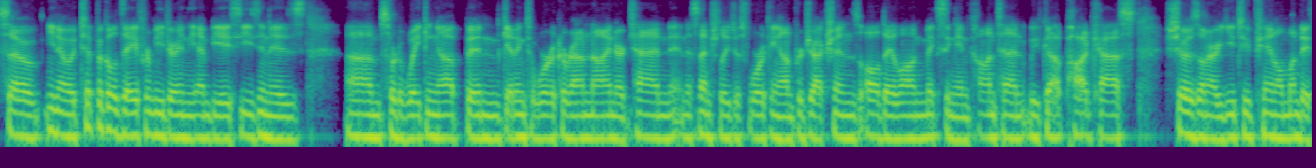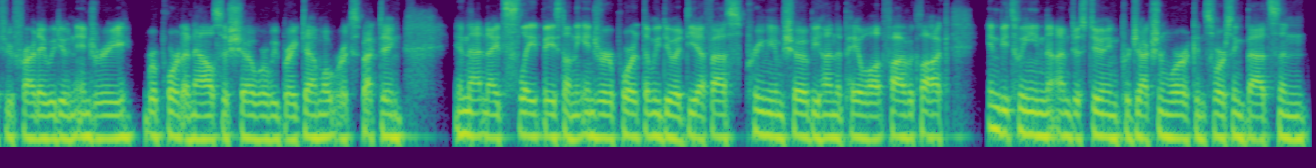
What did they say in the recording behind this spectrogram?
So you know, a typical day for me during the NBA season is sort of waking up and getting to work around nine or 10 and essentially just working on projections all day long, mixing in content. We've got podcast shows on our YouTube channel Monday through Friday. We do an injury report analysis show where we break down what we're expecting in that night's slate based on the injury report. Then we do a DFS premium show behind the paywall at five o'clock. In between, I'm just doing projection work and sourcing bets and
